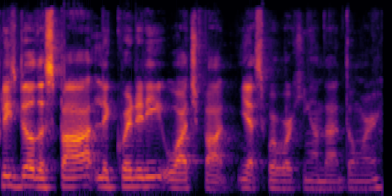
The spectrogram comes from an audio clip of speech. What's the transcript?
Please build a spa liquidity watch bot. Yes, we're working on that. Don't worry.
